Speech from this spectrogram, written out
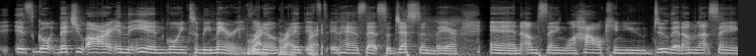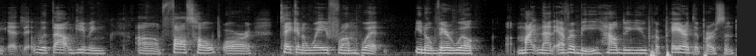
it's go that you are in the end going to be married. Right, you know, right, it, it's- right. it has that suggestion there, and I'm saying, well, how can you do that? I'm not saying uh, without giving um, false hope or taking away from what you know very well might not ever be. How do you prepare the person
